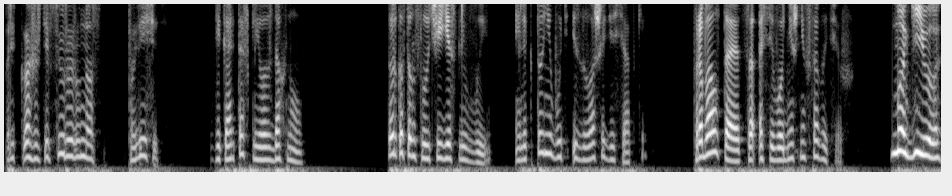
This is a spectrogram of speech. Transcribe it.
прикажете фюреру нас повесить?» Дикарь тоскливо вздохнул. «Только в том случае, если вы или кто-нибудь из вашей десятки проболтается о сегодняшних событиях. «Могила!»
